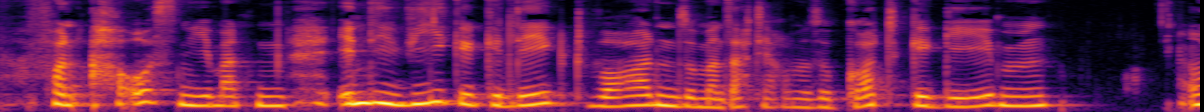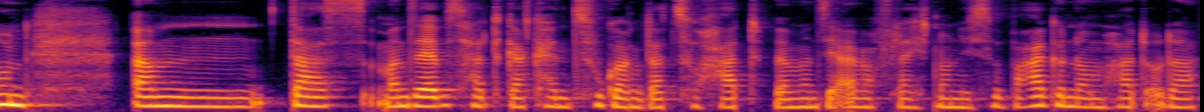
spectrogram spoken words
von außen jemanden in die Wiege gelegt worden. So, man sagt ja auch immer so Gott gegeben. Und ähm, dass man selbst halt gar keinen Zugang dazu hat, wenn man sie einfach vielleicht noch nicht so wahrgenommen hat oder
